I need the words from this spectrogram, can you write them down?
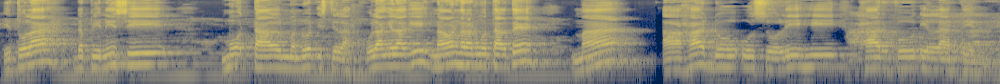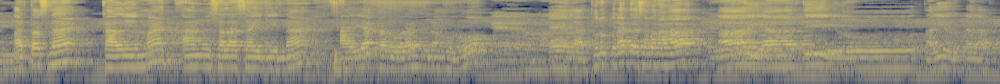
itulah definisi mu'tal menurut istilah. Ulangi lagi naon ngaran mu'tal teh? Ma ahadu usulihi harfu ilatin artosna kalimat anu salah sahijina aya kaluaran tina huruf ela huruf ela teh sabaraha ayatilu tilu huruf ela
